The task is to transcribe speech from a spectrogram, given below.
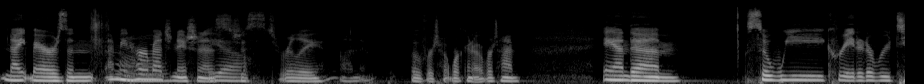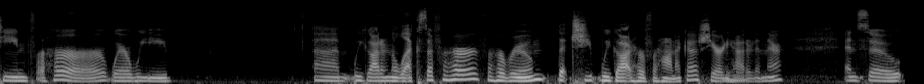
nightmares, and I mean, her imagination is Yeah. just really on overtime, working overtime. And um, so we created a routine for her where we um, we got an Alexa for her for her room that she we got her for Hanukkah. She already had it in there, and so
